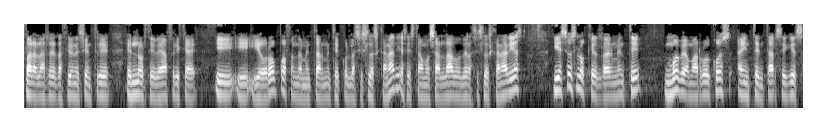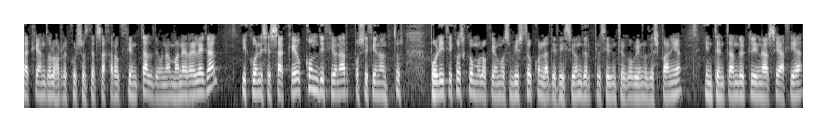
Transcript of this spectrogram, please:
para las relaciones entre el norte de África y, Europa, fundamentalmente con las Islas Canarias. Estamos al lado de las Islas Canarias y eso es lo que realmente mueve a Marruecos a intentar seguir saqueando los recursos del Sáhara Occidental de una manera ilegal y con ese saqueo condicionar posicionamientos políticos como lo que hemos visto con la decisión del presidente del gobierno de España intentando inclinarse hacia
